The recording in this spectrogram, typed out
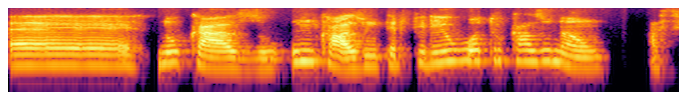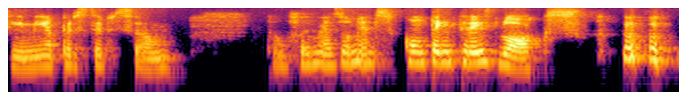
é, no caso. Um caso interferiu, o outro caso não. Assim, minha percepção. Então foi mais ou menos, contém três blocos.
